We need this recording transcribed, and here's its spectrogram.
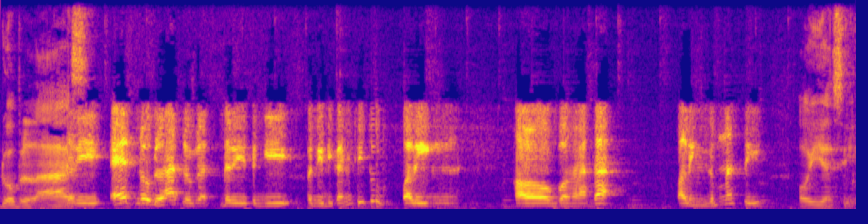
12 dari eh 12 12 dari segi pendidikannya sih itu paling kalau gua ngerasa paling gemes sih. Oh iya sih.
